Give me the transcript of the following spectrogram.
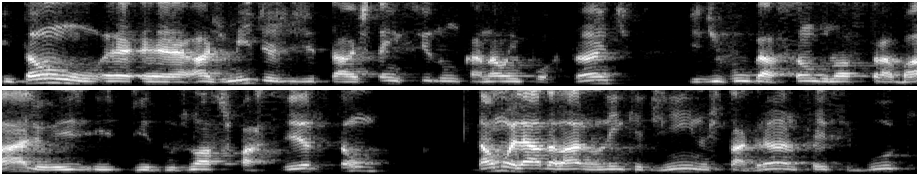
Então, é, é, as mídias digitais têm sido um canal importante de divulgação do nosso trabalho e, e dos nossos parceiros. Então, dá uma olhada lá no LinkedIn, no Instagram, no Facebook.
